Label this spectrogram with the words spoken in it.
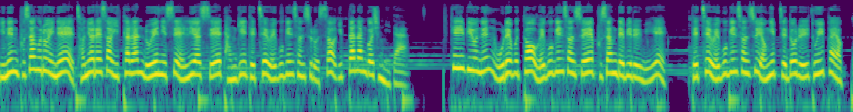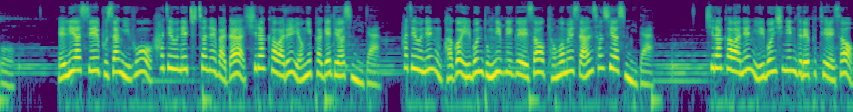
이는 부상으로 인해 전열에서 이탈한 로에니스 엘리어스의 단기 대체 외국인 선수로서 입단한 것입니다. KBO는 올해부터 외국인 선수의 부상 대비를 위해 대체 외국인 선수 영입 제도를 도입하였고 엘리아스의 부상 이후 하재훈의 추천을 받아 시라카와를 영입하게 되었습니다. 하재훈은 과거 일본 독립리그에서 경험을 쌓은 선수였습니다. 시라카와는 일본 신인 드래프트에서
